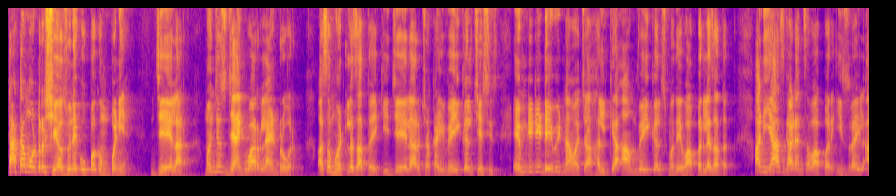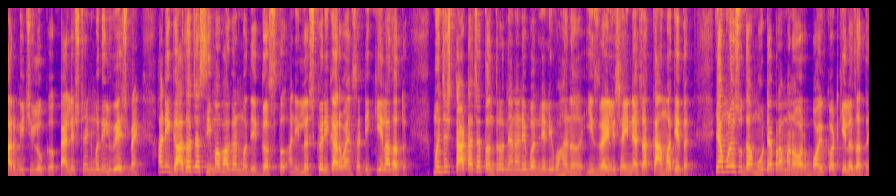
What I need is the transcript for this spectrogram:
टाटा मोटर्सची अजून एक उपकंपनी आहे जे एल आर म्हणजेच जॅगवार लँड रोवर असं म्हटलं जातंय की जे एल आरच्या काही vehicle chassis M D T David नावाच्या हलक्या आर्म व्हेकल्समध्ये वापरल्या जातात. आणि याच गाड्यांचा वापर इस्रायल आर्मीची लोक पॅलेस्टाईनमधील वेस्ट बँक आणि गाझाच्या सीमा भागांमध्ये गस्त आणि लष्करी कारवायांसाठी केला जातोय. म्हणजेच टाटाच्या तंत्रज्ञानाने बनलेली वाहनं इस्रायली सैन्याच्या कामात येतात यामुळे सुद्धा मोठ्या प्रमाणावर बॉयकॉट केलं जातंय.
